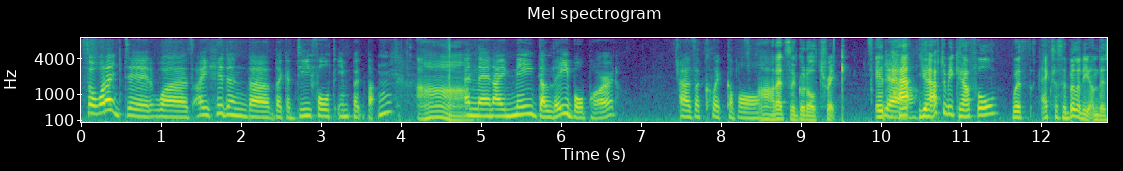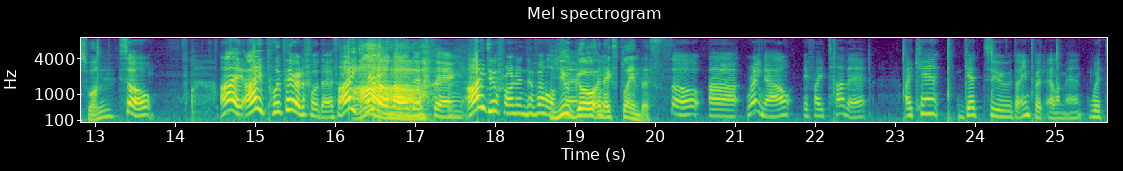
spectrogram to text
So what I did was I hidden the like a default input button, Ah. and then I made the label part as a clickable. ah, that's a good old trick. It ha you have to be careful with accessibility on this one. So I I prepared for this. I care about Ah. this thing. I do front end development. You go and explain this. So uh, right now, if I tab it, I can't get to the input element, which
